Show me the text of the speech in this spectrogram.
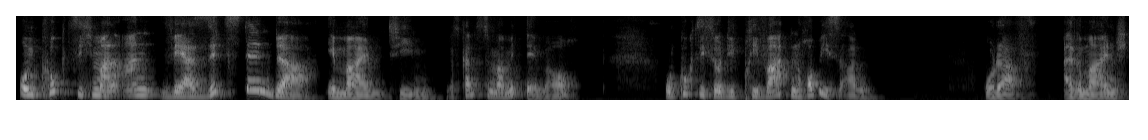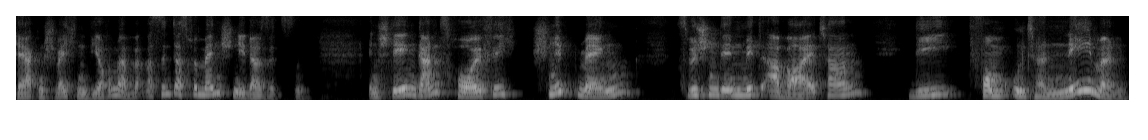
und guckt sich mal an, wer sitzt denn da in meinem Team? Das kannst du mal mitnehmen auch. Und guckt sich so die privaten Hobbys an. Oder allgemeinen Stärken, Schwächen, wie auch immer. Was sind das für Menschen, die da sitzen? Entstehen ganz häufig Schnittmengen zwischen den Mitarbeitern, die vom Unternehmen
